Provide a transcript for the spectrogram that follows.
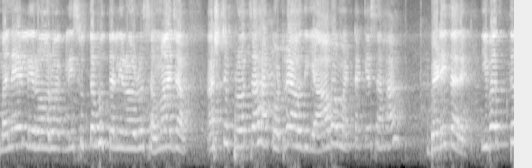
ಮನೆಯಲ್ಲಿರೋರು ಆಗ್ಲಿ, ಸುತ್ತಮುತ್ತಲಿರೋರು ಸಮಾಜ ಅಷ್ಟು ಪ್ರೋತ್ಸಾಹ ಕೊಟ್ರೆ ಅವ್ರು ಯಾವ ಮಟ್ಟಕ್ಕೆ ಸಹ ಬೆಳಿತಾರೆ. ಇವತ್ತು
